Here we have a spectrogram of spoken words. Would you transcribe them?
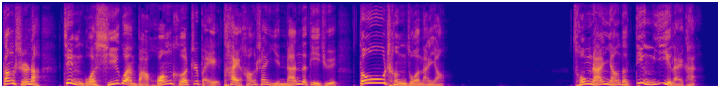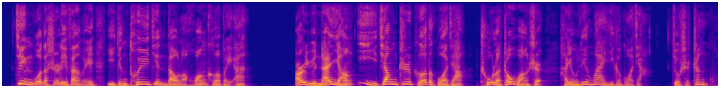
当时呢，晋国习惯把黄河之北、太行山以南的地区都称作南阳。从南阳的定义来看，晋国的势力范围已经推进到了黄河北岸，而与南阳一江之隔的国家，除了周王室，还有另外一个国家，就是郑国。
